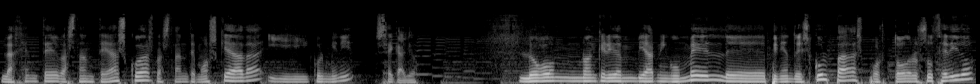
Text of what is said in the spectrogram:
La gente bastante ascuas, bastante mosqueada y Cool se cayó. Luego no han querido enviar ningún mail eh, pidiendo disculpas por todo lo sucedido,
